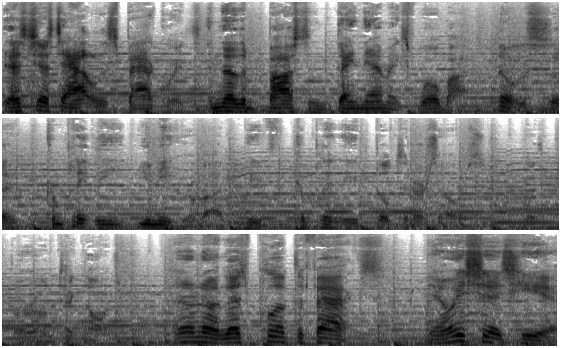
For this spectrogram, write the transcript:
that's just Atlas backwards. Another Boston Dynamics robot. No, this is a completely unique robot. We've completely built it ourselves with our own technology. I don't know. Let's pull up the facts. Now it says here.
